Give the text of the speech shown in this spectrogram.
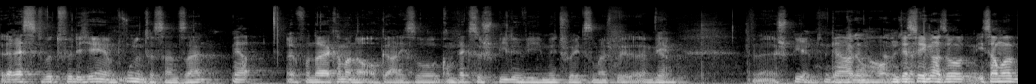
Der Rest wird für dich eh uninteressant sein. Ja. Äh, Von daher kann man da auch gar nicht so komplexe Spiele wie Midway zum Beispiel irgendwie äh, spielen. Ja, Genau. genau. Und deswegen, also ich sag mal,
